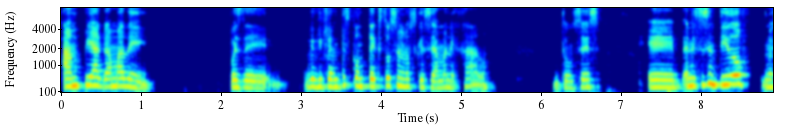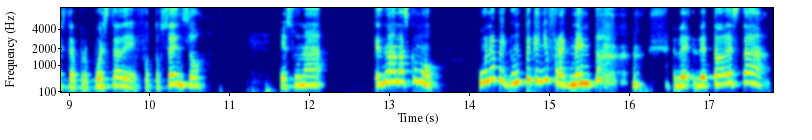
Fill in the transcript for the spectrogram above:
amplia gama de, pues de, de diferentes contextos en los que se ha manejado. Entonces, eh, en ese sentido, nuestra propuesta de fotocenso es una, es nada más como una, un pequeño fragmento de, de, toda esta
